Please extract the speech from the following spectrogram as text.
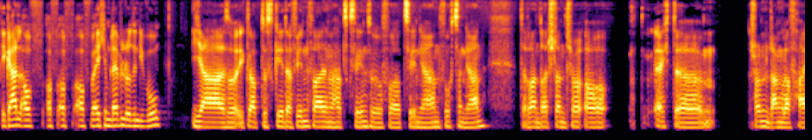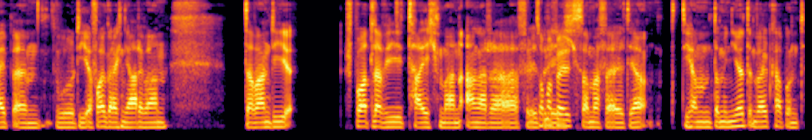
egal auf, auf, auf, auf welchem Level oder Niveau? Ja, also ich glaube, das geht auf jeden Fall. Man hat es gesehen, so vor 10 Jahren, 15 Jahren. Da war in Deutschland schon auch echt ähm, schon ein Langlauf-Hype, ähm, wo die erfolgreichen Jahre waren. Da waren die Sportler wie Teichmann, Angerer, Filblich, Sommerfeld. Sommerfeld, ja, die haben dominiert im Weltcup und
